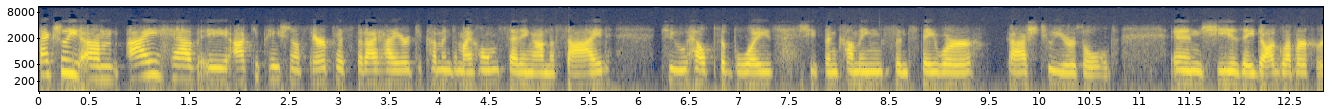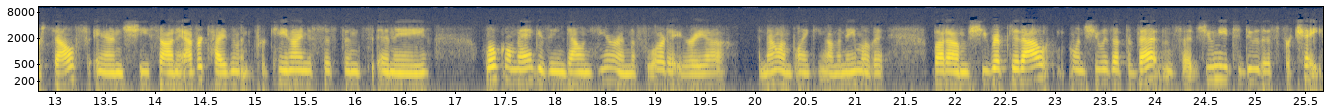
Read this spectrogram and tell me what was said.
Actually, um, I have a occupational therapist that I hired to come into my home setting on the side to help the boys. She's been coming since they were, gosh, two years old. And she is a dog lover herself, and she saw an advertisement for canine assistants in a local magazine down here in the Florida area. And now I'm blanking on the name of it. But um, she ripped it out when she was at the vet and said, "You need to do this for Chase."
